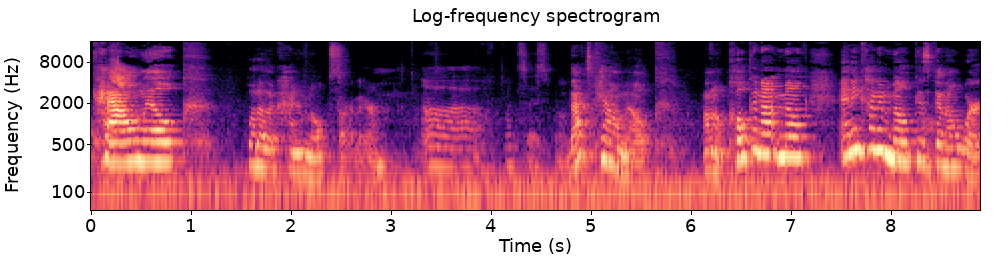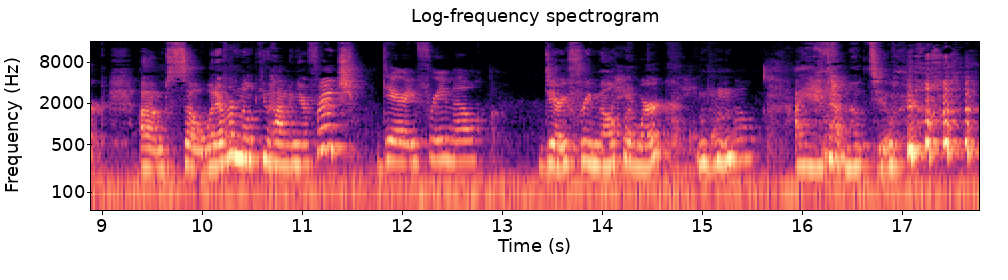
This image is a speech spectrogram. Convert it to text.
cow milk. What other kind of milks are there? Uh, what's this one? That's cow milk. I don't know, coconut milk, any kind of milk is gonna work. Um, so whatever milk you have in your fridge, Dairy-free milk. dairy-free milk would work. I hate that Mhm. milk. I hate that milk too.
